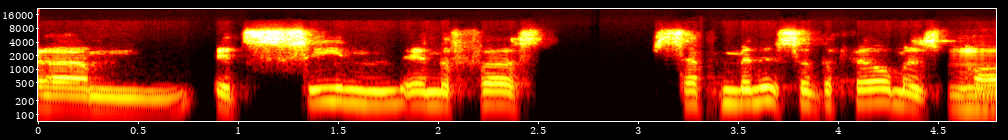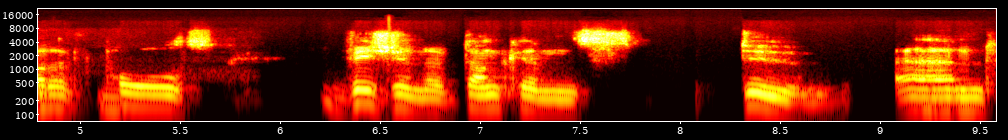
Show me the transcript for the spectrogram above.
um, it's seen in the first seven minutes of the film as part Mm-hmm. of Paul's vision of Duncan's doom, and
